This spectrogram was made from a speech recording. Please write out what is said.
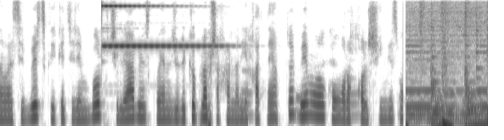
Novosibirsk, Yekaterinburg, Chelyabinsk va yana juda ko'plab shaharlarga qatnayapti. Bemalol qo'ng'iroq qilishingiz mumkin.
